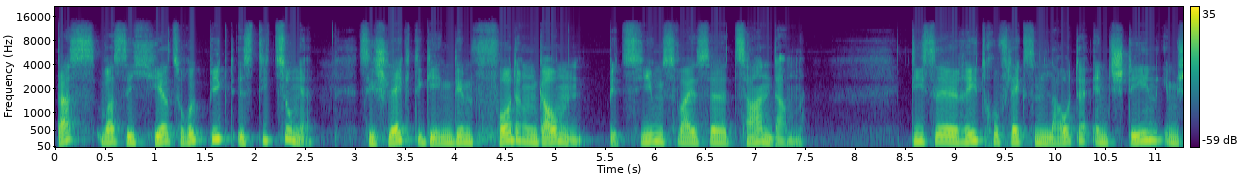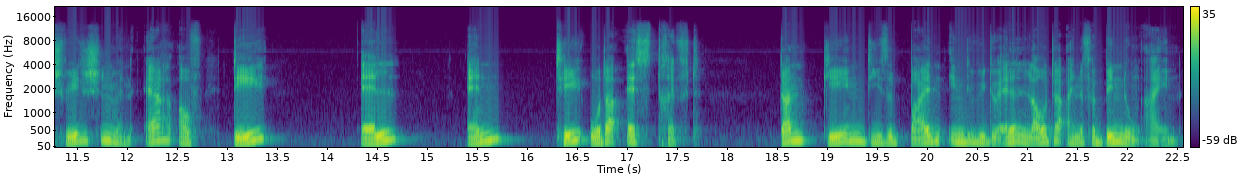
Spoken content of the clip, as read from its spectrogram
Das, was sich hier zurückbiegt, ist die Zunge. Sie schlägt gegen den vorderen Gaumen bzw. Zahndamm. Diese retroflexen Laute entstehen im Schwedischen, wenn R auf D, L, N, T oder S trifft. Dann gehen diese beiden individuellen Laute eine Verbindung ein.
